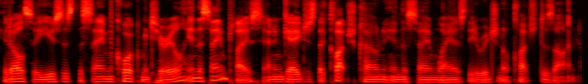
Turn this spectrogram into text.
It also uses the same cork material in the same place and engages the clutch cone in the same way as the original clutch design.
